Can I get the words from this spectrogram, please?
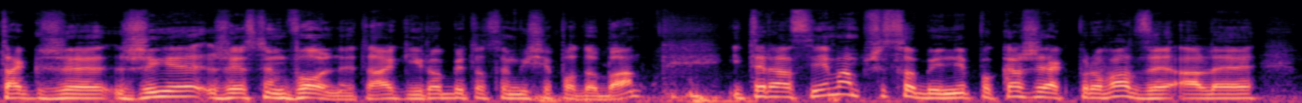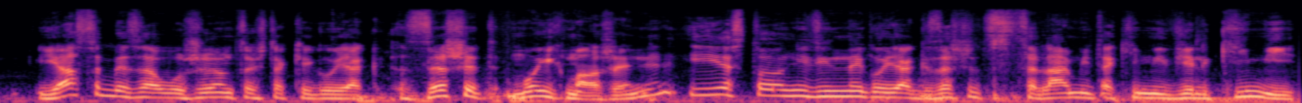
tak, że żyję, że jestem wolny, tak, i robię to, co mi się podoba. I teraz nie mam przy sobie, nie pokażę, jak prowadzę, ale ja sobie założyłem coś takiego jak zeszyt moich marzeń i jest to nic innego jak zeszyt z celami takimi wielkimi,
